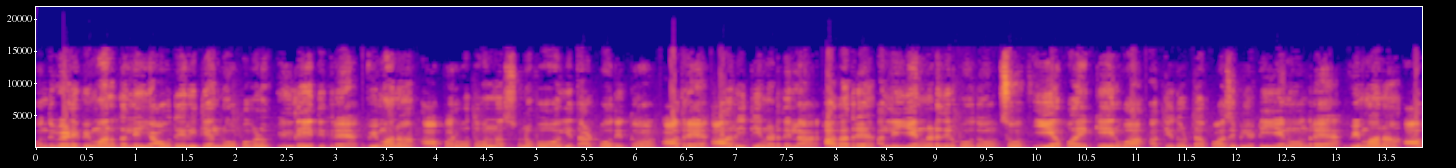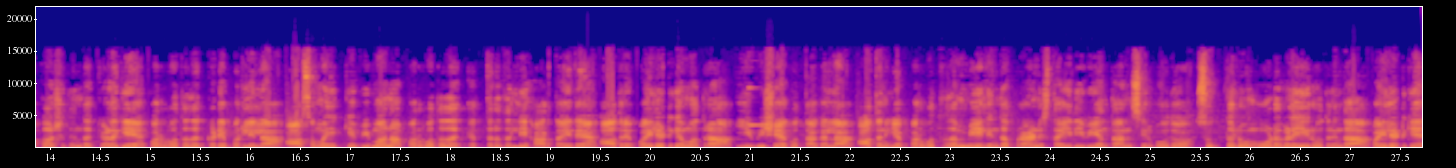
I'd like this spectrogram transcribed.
ಒಂದು ವೇಳೆ ವಿಮಾನದಲ್ಲಿ ಯಾವುದೇ ರೀತಿಯ ಲೋಪಗಳು ಇಲ್ಲದೆ ಇದ್ದಿದ್ರೆ ವಿಮಾನ ಆ ಪರ್ವತವನ್ನ ಸುಲಭವಾಗಿ ದಾಟಬಹುದಿತ್ತು ಆದ್ರೆ ಆ ರೀತಿ ನಡೆದಿಲ್ಲ. ಹಾಗಾದ್ರೆ ಅಲ್ಲಿ ಏನ್ ನಡೆದಿರಬಹುದು ಸೊ, ಈ ಅಪಾಯಕ್ಕೆ ಇರುವ ಅತಿ ದೊಡ್ಡ ಪಾಸಿಬಿಲಿಟಿ ಏನು ಅಂದ್ರೆ ವಿಮಾನ ಆಕಾಶದಿಂದ ಕೆಳಗೆ ಪರ್ವತದ ಕಡೆ ಬರಲಿಲ್ಲ. ಆ ಸಮಯಕ್ಕೆ ವಿಮಾನ ಪರ್ವತದ ಎತ್ತರದಲ್ಲಿ ಹಾರ್ತಾ ಇದೆ. ಆದ್ರೆ ಪೈಲಟ್ಗೆ ಮಾತ್ರ ಈ ವಿಷಯ ಗೊತ್ತಾಗಲ್ಲ. ಆತನಿಗೆ ಪರ್ವತದ ಮೇಲಿಂದ ಪ್ರಯಾಣಿಸ್ತಾ ಇದೀವಿ ಅಂತ ಅನ್ಸಿರ್ಬೋದು. ಸುತ್ತಲೂ ಮೋಡಗಳೇ ಇರೋದ್ರಿಂದ ಪೈಲಟ್ಗೆ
